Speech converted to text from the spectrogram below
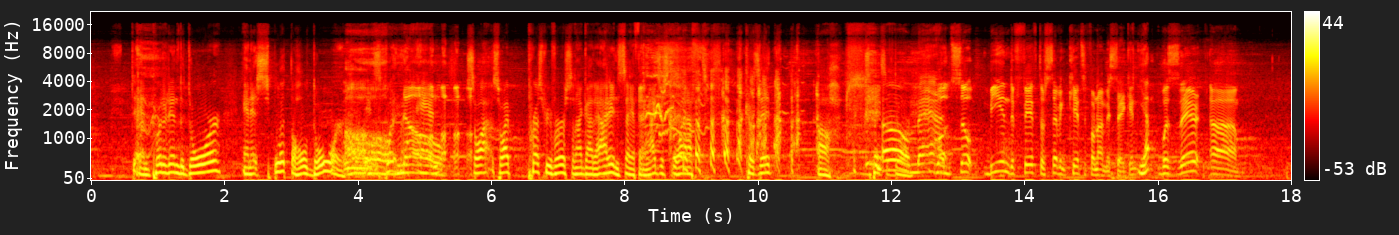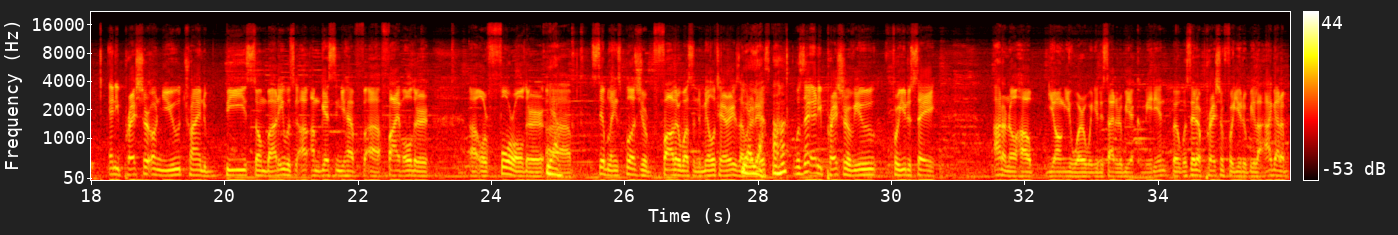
and put it in the door. and it split the whole door. Oh split, no. And so I so I pressed reverse and I got it. I didn't say a thing. I just laughed because it. Oh, Oh man. Well, so being the fifth or seventh kids, if I'm not mistaken. Yep. Was there uh, any pressure on you trying to be somebody? Was I- I'm guessing you have uh, five older uh, or four older Yeah. uh, siblings, plus your father was in the military. Is that Yeah, what it yeah. is? Uh-huh. Was there any pressure of you for you to say? I don't know how young you were when you decided to be a comedian, but was there a pressure for you to be like, I gotta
